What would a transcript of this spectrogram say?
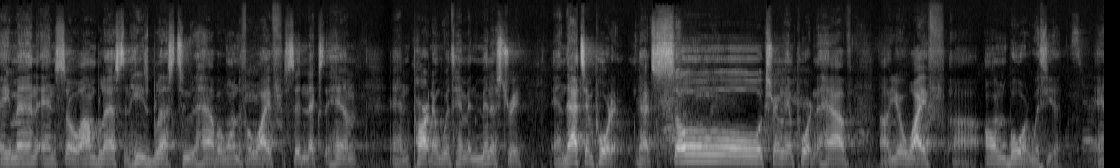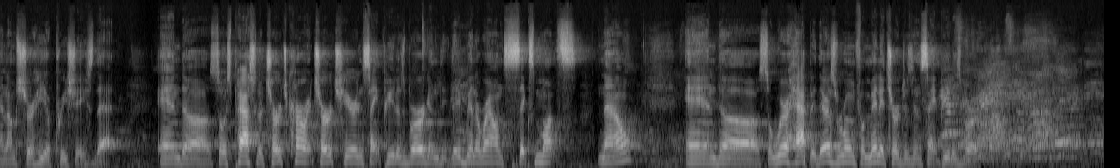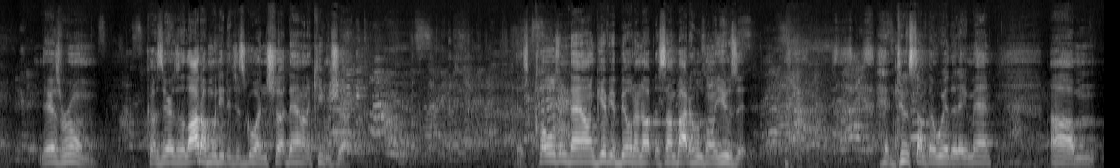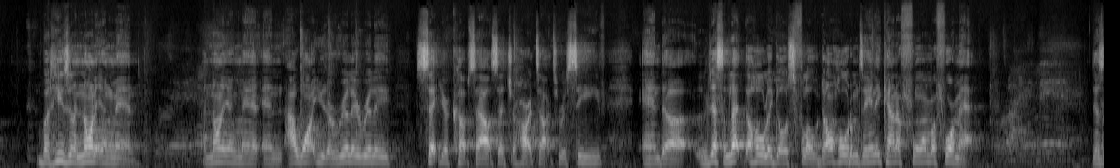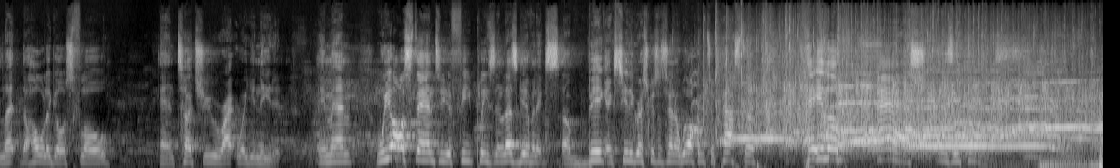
Amen. And so I'm blessed, and he's blessed too to have a wonderful wife sitting next to him and partnering with him in ministry. And that's important. That's so extremely important to have uh, your wife uh, on board with you. And I'm sure he appreciates that. And uh, so he's pastoring a church, current church here in St. Petersburg, and they've been around six months now. And uh, so we're happy. There's room for many churches in St. Petersburg. There's room. Because there's a lot of them we need to just go ahead and shut down and keep them shut. Just close them down, give your building up to somebody who's going to use it and do something with it, amen. Um, but he's an anointed young man, anointed young man, and I want you to really, really set your cups out, set your hearts out to receive, and uh, just let the Holy Ghost flow. Don't hold them to any kind of form or format. Just let the Holy Ghost flow and touch you right where you need it. Amen. We all stand to your feet, please, and let's give an ex- a big Exceeding Grace Christian Center welcome to Pastor Caleb Ash as he comes.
